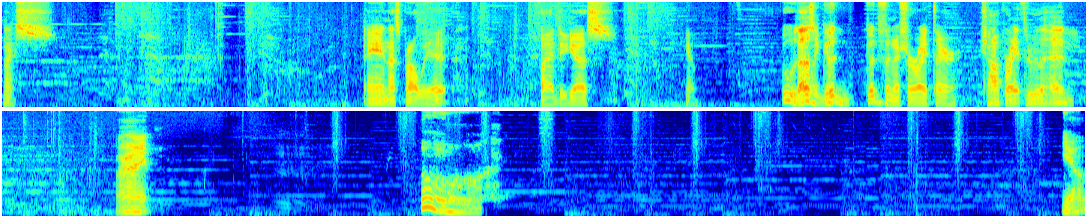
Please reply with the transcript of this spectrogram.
Nice. And that's probably it. If I had to guess. Yep. Ooh, that was a good good finisher right there. Chop right through the head. Alright. Ooh. Yeah.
